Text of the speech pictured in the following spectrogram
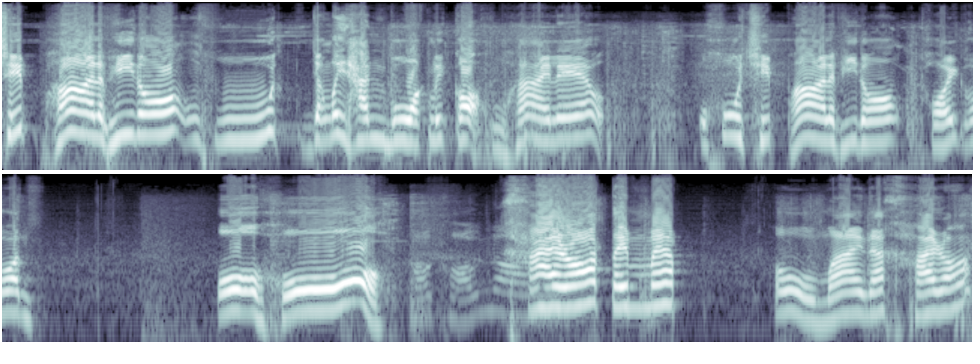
ชิปห้ายแล้วพี่น้องโอ้โหยังไม่ทันบวกเลยเกาะหูห้าแล้ว โอ้โหชิปห้ายแล้วพี่น้อง ถอยก่อน โอ้โหขอของหน่อยรอสเต็มแมปโอ้ไม่นะไครอส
